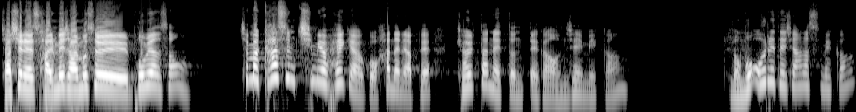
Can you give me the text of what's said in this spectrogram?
자신의 삶의 잘못을 보면서 정말 가슴 치며 회개하고 하나님 앞에 결단했던 때가 언제입니까? 너무 오래되지 않았습니까?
